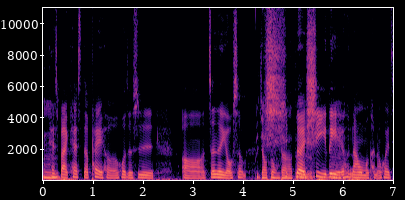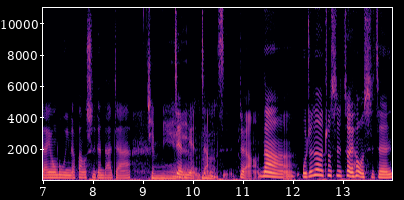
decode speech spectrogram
case by case 的配合，或者是。呃，真的有什么比较重大的对系列，那我们可能会再用录音的方式跟大家见面见面这样子。对啊，那我觉得就是最后时间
